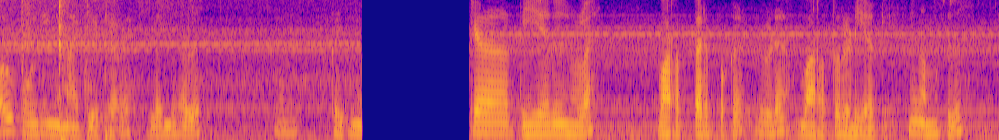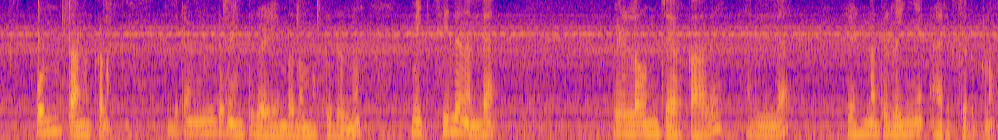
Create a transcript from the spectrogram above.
ഈ മുളക് കോരി ഇങ്ങനെ മാറ്റി വെക്കാവേ അല്ലെങ്കിൽ അത് കരിഞ്ഞു തീയലിനുള്ള വറുത്തരപ്പൊക്കെ ഇവിടെ വറുത്ത് റെഡിയാക്കി. ഇനി നമുക്കിത് ഒന്ന് തണുക്കണം. രണ്ട് മിനിറ്റ് കഴിയുമ്പോൾ നമുക്കിതൊന്ന് മിക്സിയിൽ നല്ല വെള്ളമൊന്നും ചേർക്കാതെ നല്ല എണ്ണ തെളിഞ്ഞ് അരച്ചെടുക്കണം.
